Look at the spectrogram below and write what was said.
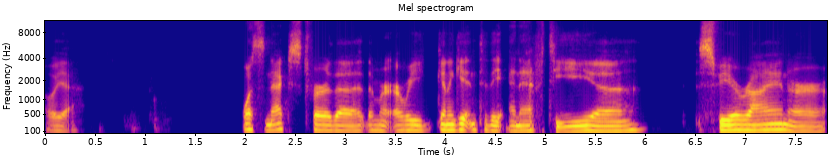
Oh yeah. What's next for the the are we gonna get into the NFT uh sphere, Ryan, or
